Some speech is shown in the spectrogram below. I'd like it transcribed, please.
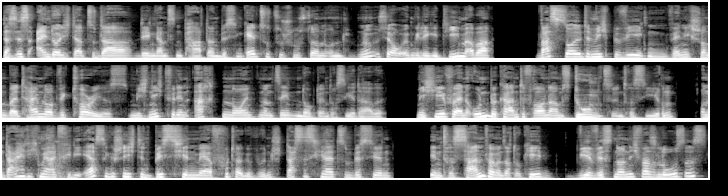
Das ist eindeutig dazu da, den ganzen Partnern ein bisschen Geld zuzuschustern und ne, ist ja auch irgendwie legitim, aber was sollte mich bewegen, wenn ich schon bei Time Lord Victorious mich nicht für den 8., 9. und 10. Doktor interessiert habe, mich hier für eine unbekannte Frau namens Doom zu interessieren? Und da hätte ich mir halt für die erste Geschichte ein bisschen mehr Futter gewünscht. Das ist hier halt so ein bisschen interessant, weil man sagt, okay, wir wissen noch nicht, was los ist.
